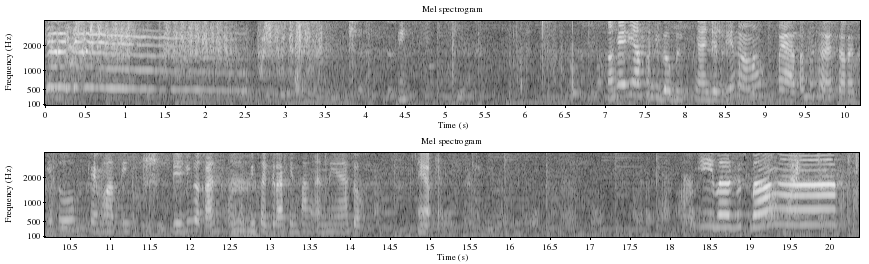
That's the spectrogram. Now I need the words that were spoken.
cari cari. Nih. Makanya ini aku juga beli, sengaja beliin memang supaya Atta tuh coret-coret gitu Kayak melatih dia juga kan untuk bisa gerakin tangannya tuh Ayo Ih, bagus banget.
